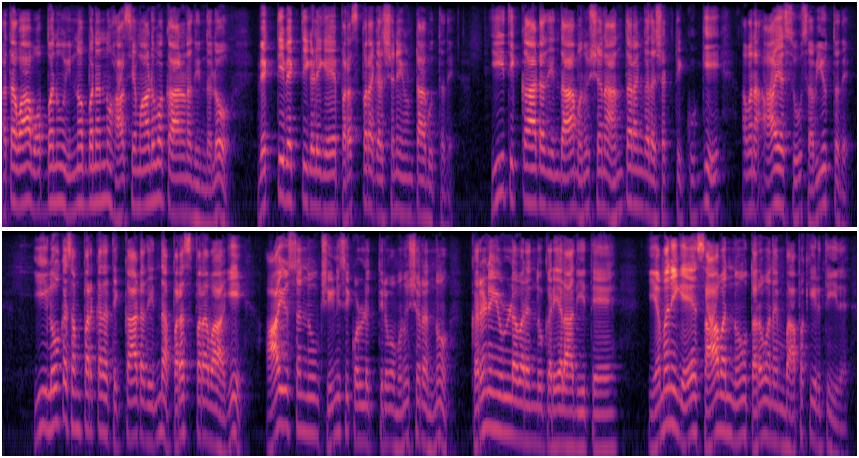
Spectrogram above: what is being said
ಅಥವಾ ಒಬ್ಬನು ಇನ್ನೊಬ್ಬನನ್ನು ಹಾಸ್ಯ ಮಾಡುವ ಕಾರಣದಿಂದಲೋ ವ್ಯಕ್ತಿ ವ್ಯಕ್ತಿಗಳಿಗೆ ಪರಸ್ಪರ ಘರ್ಷಣೆಯುಂಟಾಗುತ್ತದೆ. ಈ ತಿಕ್ಕಾಟದಿಂದ ಮನುಷ್ಯನ ಅಂತರಂಗದ ಶಕ್ತಿ ಕುಗ್ಗಿ ಅವನ ಆಯಸ್ಸು ಸವಿಯುತ್ತದೆ. ಈ ಲೋಕ ಸಂಪರ್ಕದ ತಿಕ್ಕಾಟದಿಂದ ಪರಸ್ಪರವಾಗಿ ಆಯುಸ್ಸನ್ನು ಕ್ಷೀಣಿಸಿಕೊಳ್ಳುತ್ತಿರುವ ಮನುಷ್ಯರನ್ನು ಕರುಣೆಯುಳ್ಳವರೆಂದು ಕರೆಯಲಾದೀತೆ. ಯಮನಿಗೆ ಸಾವನ್ನು ತರುವನೆಂಬ ಅಪಕೀರ್ತಿ ಇದೆ.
